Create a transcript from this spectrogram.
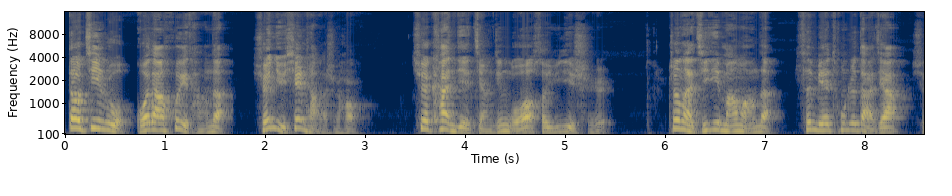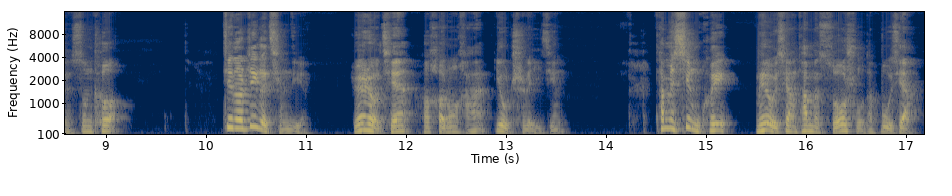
到进入国大会堂的选举现场的时候，却看见蒋经国和余继时正在急急忙忙地分别通知大家选孙科。见到这个情景，袁守谦和贺中涵又吃了一惊。他们幸亏没有向他们所属的部下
